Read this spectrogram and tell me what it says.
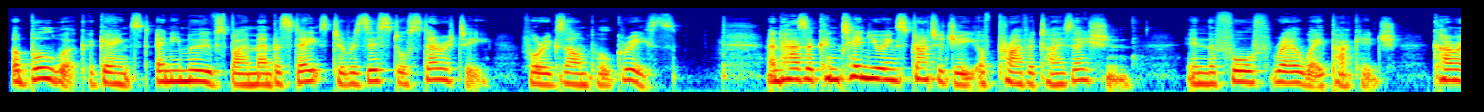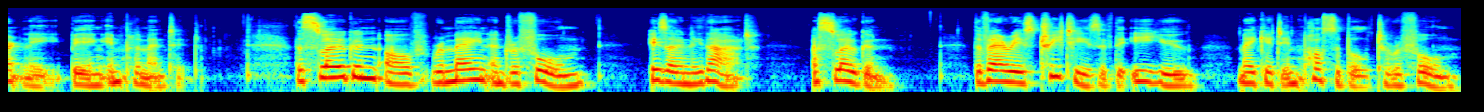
a bulwark against any moves by member states to resist austerity, for example, Greece, and has a continuing strategy of privatisation in the fourth railway package currently being implemented. The slogan of Remain and Reform is only that a slogan the various treaties of the EU make it impossible to reform.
